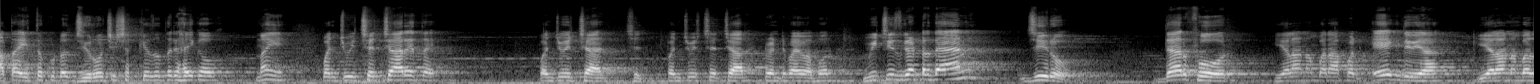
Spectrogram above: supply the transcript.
आता इथं कुठं झिरोची शक्यता तरी आहे का हो नाही पंचवीसशे चार येत आहे पंचवीस चार छे पंचवीसशे चार twenty five by four which is greater than zero therefore याला नंबर आपण एक देऊया याला नंबर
